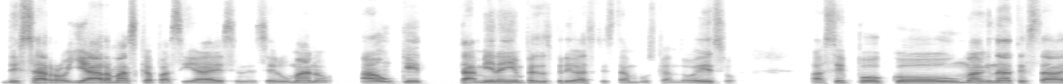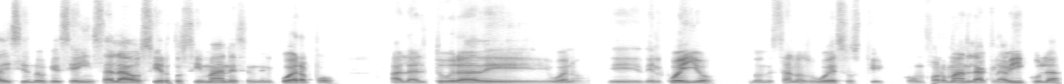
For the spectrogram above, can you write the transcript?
desarrollar más capacidades en el ser humano, aunque también hay empresas privadas que están buscando eso. Hace poco un magnate estaba diciendo que se ha instalado ciertos imanes en el cuerpo a la altura de, bueno, eh, del cuello, donde están los huesos que conforman la clavícula,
